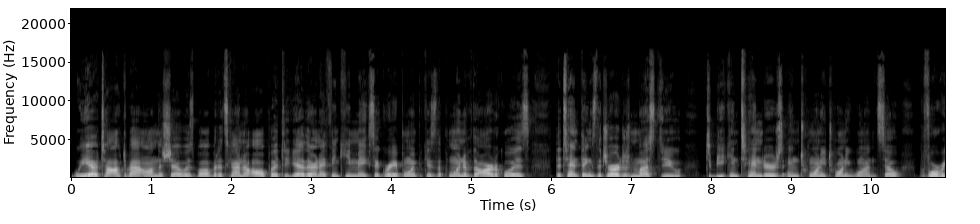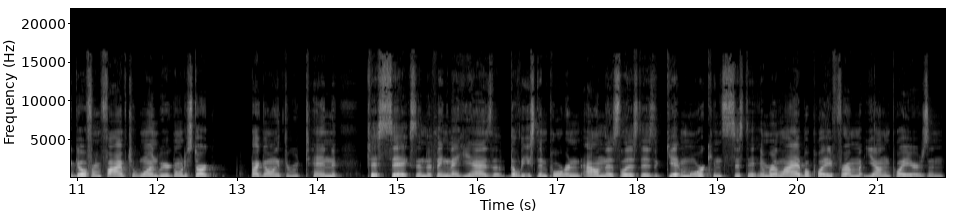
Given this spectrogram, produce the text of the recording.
we have talked about on the show as well, but it's kind of all put together. And I think he makes a great point because the point of the article is the 10 things the Chargers must do to be contenders in 2021. So before we go from 5 to 1, we're going to start by going through 10 to 6. And the thing that he has the least important on this list is get more consistent and reliable play from young players. And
